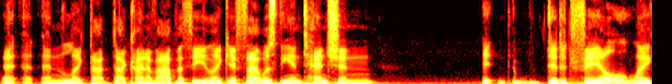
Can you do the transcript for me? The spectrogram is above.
And, and like that that kind of apathy, like if that was the intention, it did it fail? Like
